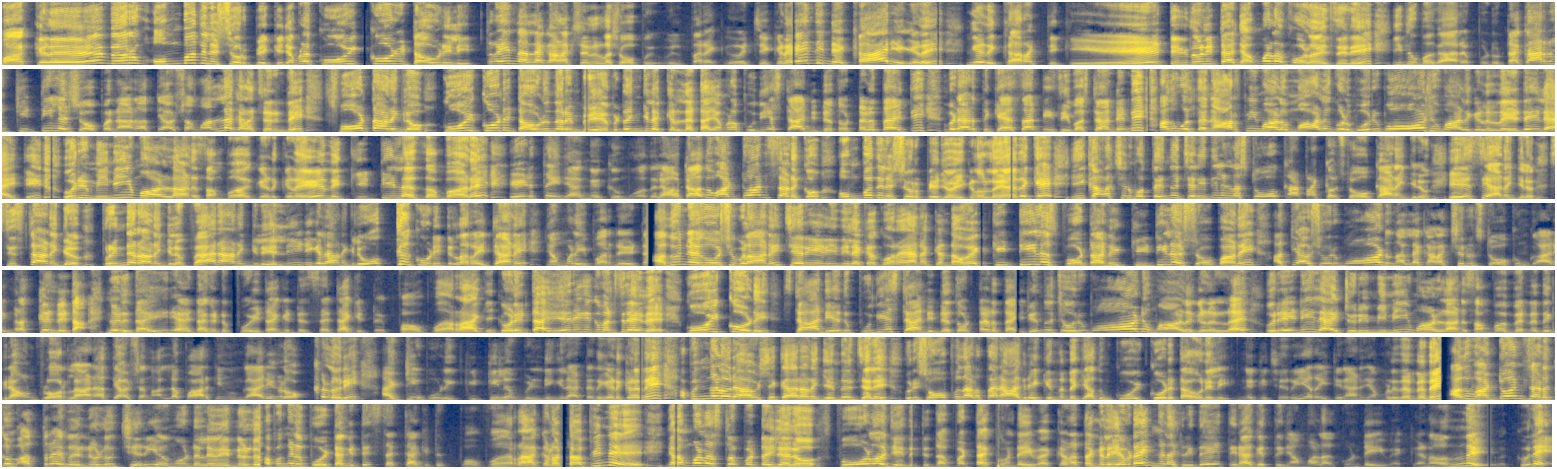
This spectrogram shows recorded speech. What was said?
മക്കളെ വെറും ഒമ്പത് ലക്ഷം ഉറുപ്പ്യക്ക് നമ്മളെ കോഴിക്കോട് ടൗണിൽ ഇത്രയും നല്ല കളക്ഷൻ ഉള്ള ഷോപ്പ് വിൽപ്പനക്ക് വെച്ചിക്കണേ. ഇതിന്റെ കാര്യങ്ങൾ നിങ്ങൾ കറക്റ്റ് കേട്ടിരുന്നോളിട്ടാ നമ്മളെ ഫോളോവേഴ്സിന് ഇത് ഉപകാരപ്പെടും ട്ടാ. കാരണം കിട്ടിയില്ല ഷോപ്പനാണ് അത്യാവശ്യം നല്ല കളക്ഷൻ ഉണ്ട്. സ്പോട്ട് ആണെങ്കിലോ കോഴിക്കോട് ടൗൺ എന്ന് പറയുമ്പോൾ എവിടെങ്കിലൊക്കെ ഒക്കെ ഉള്ളട്ടാ. നമ്മളെ പുതിയ സ്റ്റാൻഡിന്റെ തൊട്ടടുത്തായിട്ട് ഇവിടെ അടുത്ത് K S R T C bus stand ഉണ്ട്. അതുപോലെ തന്നെ ആർ പി മാളും മാളുകളും ഒരുപാട് മാളുകളുള്ള ഇടയിലായിട്ട് ഒരു മിനി മാളിലാണ് സംഭവം കിടക്കണേന്ന് കിട്ടിയില്ല സംഭവമാണ്. എടുത്ത് ഇനി അങ്ങക്ക് മുതലാവട്ടെ. അതും അഡ്വാൻസ് അടക്കം ഒമ്പത് ലക്ഷം റുപ്യ ചോദിക്കണുള്ളൂ. ഏതൊക്കെ? ഈ കളക്ഷൻ മൊത്തം എന്ന് വെച്ചാൽ ഇതിലുള്ള സ്റ്റോക്ക് അടക്കം സ്റ്റോക്ക് ആണെങ്കിലും എ സി ആണെങ്കിലും സിസ്റ്റ് ആണെങ്കിലും പ്രിന്റർ ആണെങ്കിലും ഫാൻ ആണെങ്കിലും എൽ ഇ ഡികളാണെങ്കിലും ഒക്കെ കൂടിയിട്ടുള്ള റേറ്റ് ആണ് നമ്മൾ ഈ പറഞ്ഞു കേട്ടത് അതും നെഗോഷ്യബിൾ ആണ്. ചെറിയ രീതിയിലൊക്കെ കുറയാനൊക്കെ ഉണ്ടാവുക കിട്ടിയില്ല സ്പോട്ടാണ് കിടില ഷോപ്പാണ്. അത്യാവശ്യം ഒരുപാട് നല്ല കളക്ഷനും സ്റ്റോക്കും കാര്യങ്ങളൊക്കെ ഉണ്ട് കേട്ടാ നിങ്ങൾ ധൈര്യമായിട്ട് അങ്ങോട്ട് പോയിട്ട് അങ്ങോട്ട് സെറ്റ് ആക്കിയിട്ട് പവറാക്കിക്കോളിട്ടാ ഏരിയക്ക് മനസ്സിലായില്ലേ? കോഴിക്കോട് സ്റ്റാൻഡ് ഏത് പുതിയ സ്റ്റാൻഡിന്റെ തൊട്ടടുത്തായിട്ട് എന്ന് വെച്ചാൽ ഒരുപാട് മാളുകളുള്ള ഒരു ഇടയിലായിട്ട് ഒരു മിനി മാളിലാണ് സംഭവം വരുന്നത്. ഗ്രൗണ്ട് ഫ്ലോറിലാണ് അത്യാവശ്യം നല്ല പാർക്കിങ്ങും കാര്യങ്ങളും ഒക്കെ ഉള്ള ഒരു അടിപൊളി കിട്ടിലം ബിൽഡിങ്ങിലായിട്ട് അത് കിടക്കുന്നത് അപ്പൊ നിങ്ങൾ ഒരു ആവശ്യക്കാരാണെങ്കിൽ എന്ന് വെച്ചാൽ ഒരു ഷോപ്പ് നടത്താൻ ആഗ്രഹിക്കുന്നുണ്ടെങ്കിൽ അതും കോഴിക്കോട് ടൗണിൽ. നിങ്ങൾക്ക് ചെറിയ റേറ്റിനാണ് നമ്മൾ തരുന്നത്. അതും അഡ്വാൻസ് അടക്കം അത്രേ വരുന്നുള്ളൂ. ചെറിയ എമൗണ്ട് അല്ലേ വരുന്നുള്ളൂ. അപ്പൊ നിങ്ങൾ പോയിട്ട് അങ്ങോട്ട് സെറ്റ് ആക്കിയിട്ട് വേറെ ആക്കണം പിന്നെ നമ്മൾ ഇഷ്ടപ്പെട്ടില്ലല്ലോ ഫോളോ ചെയ്തിട്ട് ദവട്ടെ കൊണ്ടേ വെക്കണം. നിങ്ങൾ എവിടെ? നിങ്ങളെ ഹൃദയത്തിനകത്ത് നമ്മളെ കൊണ്ടേ വെക്കണം വെക്കൂലേ?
